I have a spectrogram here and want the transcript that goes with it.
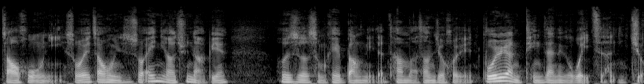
招呼你。所谓招呼你是说，哎，你要去哪边，或者说什么可以帮你的，他马上就会不会让你停在那个位置很久。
